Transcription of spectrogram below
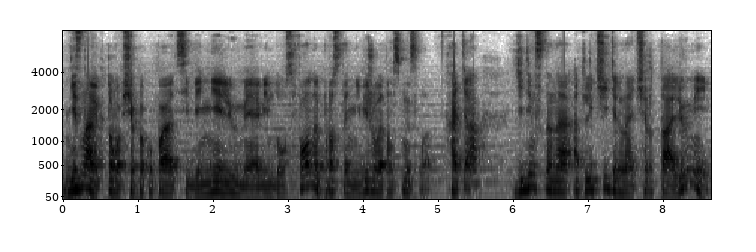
Не знаю, кто вообще покупает себе не Lumia Windows Phone, просто не вижу в этом смысла. Хотя, единственная отличительная черта Lumia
